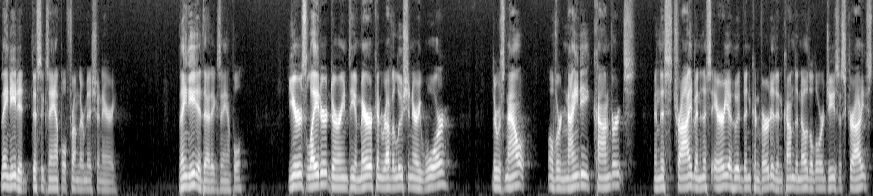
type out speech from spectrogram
they needed this example from their missionary. They needed that example. Years later, during the American Revolutionary War, there was now over 90 converts in this tribe and in this area who had been converted and come to know the Lord Jesus Christ.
